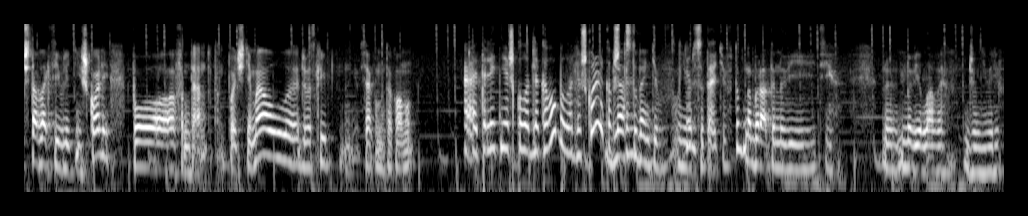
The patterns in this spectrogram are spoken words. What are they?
читав лекції в літній школі по фронтенду, там, по HTML, JavaScript, всякому такому. А это летняя школа для кого была? Для школьников, Для что студентів університетів, тобто набирати нові ці е, нові лави джуніорів.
